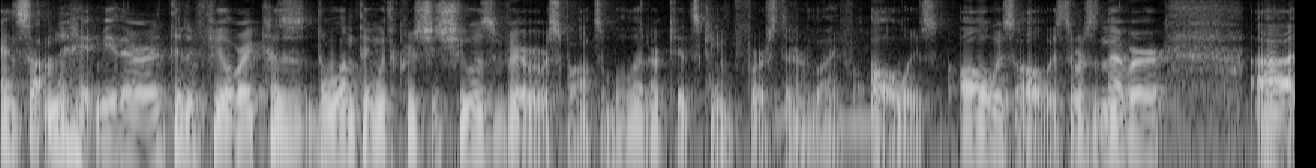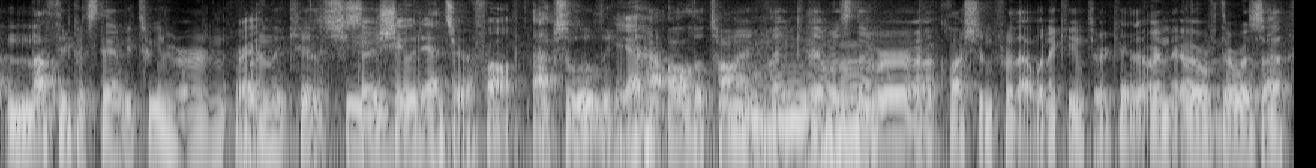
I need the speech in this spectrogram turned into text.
And something hit me there. It didn't feel right because the one thing with Chrissy, she was very responsible, and her kids came first in her life. Always, always, always. There was never uh, nothing could stand between her and, her and the kids. so she would answer her phone. Absolutely. Yeah. Yeah. All the time. Like there was never a question for that when it came to her kid. Or, or if there was a,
